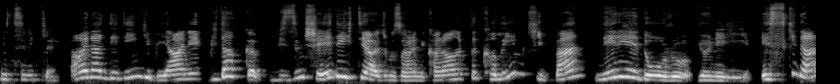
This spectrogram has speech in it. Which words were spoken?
Kesinlikle. Aynen dediğin gibi yani bir dakika bizim şeye de ihtiyacımız var. Hani karanlıkta kalayım ki ben nereye doğru yöneleyim? Eskiden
